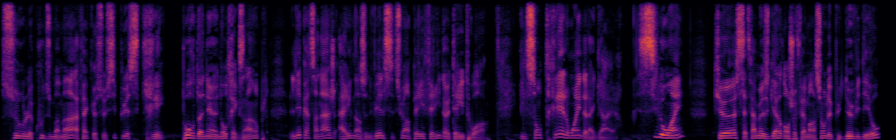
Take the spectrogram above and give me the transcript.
sur le coup du moment afin que ceux-ci puissent créer. Pour donner un autre exemple, les personnages arrivent dans une ville située en périphérie d'un territoire. Ils sont très loin de la guerre. Si loin que cette fameuse guerre dont je fais mention depuis deux vidéos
